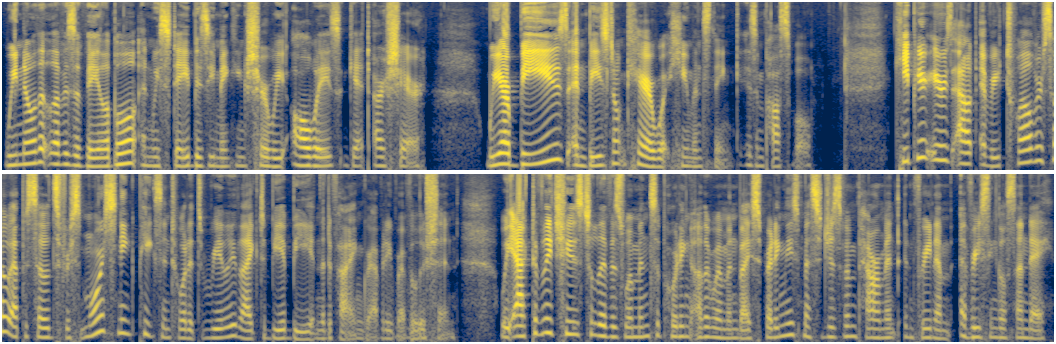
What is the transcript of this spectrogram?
We know that love is available, and we stay busy making sure we always get our share. We are bees, and bees don't care what humans think is impossible. Keep your ears out every 12 or so episodes for more sneak peeks into what it's really like to be a bee in the Defying Gravity Revolution. We actively choose to live as women supporting other women by spreading these messages of empowerment and freedom every single Sunday.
